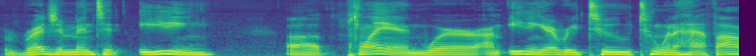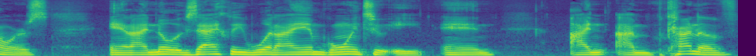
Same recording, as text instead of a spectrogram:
regimented eating uh, plan where I'm eating every two, two and a half hours, and I know exactly what I am going to eat. And I, I'm kind of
